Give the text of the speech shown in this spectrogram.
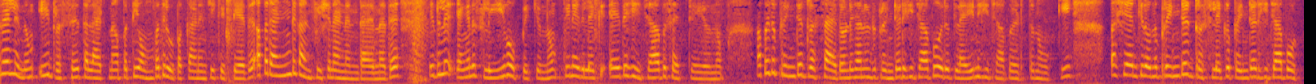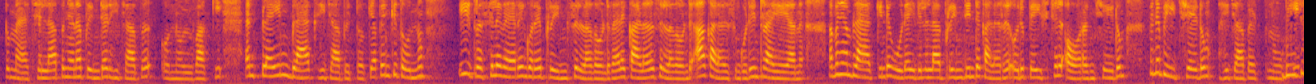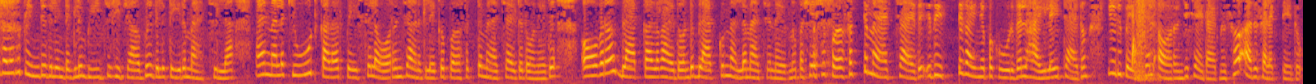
മിന്ത്രയിൽ നിന്നും ഈ ഡ്രസ്സ് തൊള്ളായിരത്തി നാൽപ്പത്തി ഒമ്പത് രൂപക്കാണ് എനിക്ക് കിട്ടിയത്. അപ്പോൾ രണ്ട് കൺഫ്യൂഷനാണ് ഉണ്ടായിരുന്നത്. ഇതിൽ എങ്ങനെ സ്ലീവ് ഒപ്പിക്കുന്നു പിന്നെ ഇതിലേക്ക് ഏത് ഹിജാബ് സെറ്റ് ചെയ്യുന്നു. അപ്പോൾ ഇത് പ്രിന്റഡ് ഡ്രസ്സ് ആയതുകൊണ്ട് ഞാനൊരു പ്രിന്റഡ് ഹിജാബും ഒരു പ്ലെയിൻ ഹിജാബും എടുത്ത് നോക്കി. പക്ഷേ എനിക്ക് തോന്നുന്നു പ്രിന്റഡ് ഡ്രസ്സിലേക്ക് പ്രിന്റഡ് ഹിജാബ് ഒട്ടും മാച്ച് ഇല്ല. അപ്പോൾ ഞാൻ ആ പ്രിന്റഡ് ഹിജാബ് ഒന്ന് ഒഴിവാക്കി. ആൻഡ് പ്ലെയിൻ ബ്ലാക്ക് ഹിജാബ് ഇട്ട് നോക്കി. അപ്പോൾ എനിക്ക് തോന്നുന്നു ഈ ഡ്രസ്സിൽ വേറെയും കുറേ പ്രിൻസ് ഉള്ളതുകൊണ്ട് വേറെ കളേഴ്സ് ഉള്ളതുകൊണ്ട് ആ കളേഴ്സും കൂടി ട്രൈ ചെയ്യാന്ന്. അപ്പം ഞാൻ ബ്ലാക്കിന്റെ കൂടെ ഇതിലുള്ള പ്രിന്റിന്റെ കളറ് ഒരു പേസ്റ്റൽ ഓറഞ്ച് ഷെയ്ഡും പിന്നെ ബീച്ച് ഷെയ്ഡും ഹിജാബ് എടുത്ത് നോക്കി. ബീച്ച് കളർ പ്രിന്റ് ഇതിലുണ്ടെങ്കിലും ബീച്ച് ഹിജാബ് ഇതിൽ തീരെ മാച്ച് ഇല്ല. ആൻഡ് നല്ല ക്യൂട്ട് കളർ പേസ്റ്റൽ ഓറഞ്ച് ആണ് ഇതിലേക്ക് പെർഫെക്റ്റ് മാച്ച് ആയിട്ട് തോന്നിയത്. ഓവറോൾ ബ്ലാക്ക് കളർ ആയതുകൊണ്ട് ബ്ലാക്കും നല്ല മാച്ച് തന്നെയായിരുന്നു. പക്ഷേ പക്ഷെ പെർഫെക്റ്റ് മാച്ച് ആയത് ഇത് ഇട്ട് കഴിഞ്ഞപ്പോൾ കൂടുതൽ ഹൈലൈറ്റ് ആയതും ഈ ഒരു പേസ്റ്റൽ ഓറഞ്ച് ഷെയ്ഡായിരുന്നു സോ അത് സെലക്ട് ചെയ്തു.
